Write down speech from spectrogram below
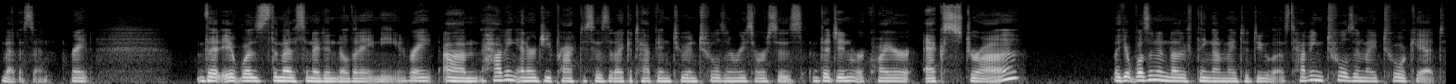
medicine, right? That it was the medicine I didn't know that I need, right? Um, having energy practices that I could tap into and tools and resources that didn't require extra like it wasn't another thing on my to do list. Having tools in my toolkit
